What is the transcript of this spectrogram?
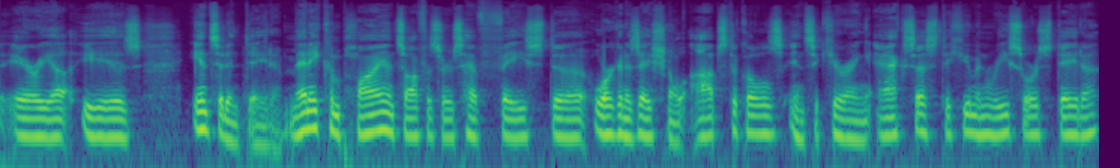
area is incident data. Many compliance officers have faced uh, organizational obstacles in securing access to human resource data.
